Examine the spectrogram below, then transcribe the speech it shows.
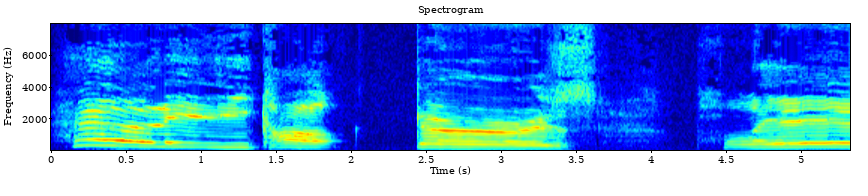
helicopters, please.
